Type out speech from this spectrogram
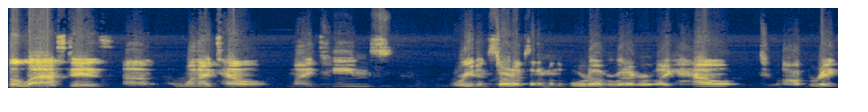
the last is um, when I tell my teams or even startups that I'm on the board of or whatever, like how to operate,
